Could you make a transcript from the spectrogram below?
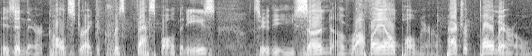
is in there. A called strike, a crisp fastball at the knees to the son of Rafael Palmeiro. Patrick Palmeiro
